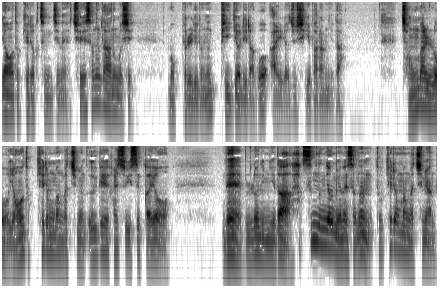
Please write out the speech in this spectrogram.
영어 독해력 증진에 최선을 다하는 것이 목표를 이루는 비결이라고 알려주시기 바랍니다. 정말로 영어 독해력만 갖추면 의대에 갈 수 있을까요? 네, 물론입니다. 학습 능력 면에서는 독해력만 갖추면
